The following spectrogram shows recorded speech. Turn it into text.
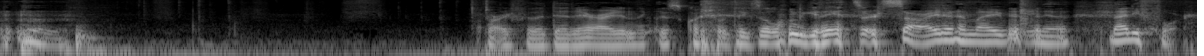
Sorry for the dead air. I didn't think this question would take so long to get answered. Sorry, I didn't have my you know ninety four.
